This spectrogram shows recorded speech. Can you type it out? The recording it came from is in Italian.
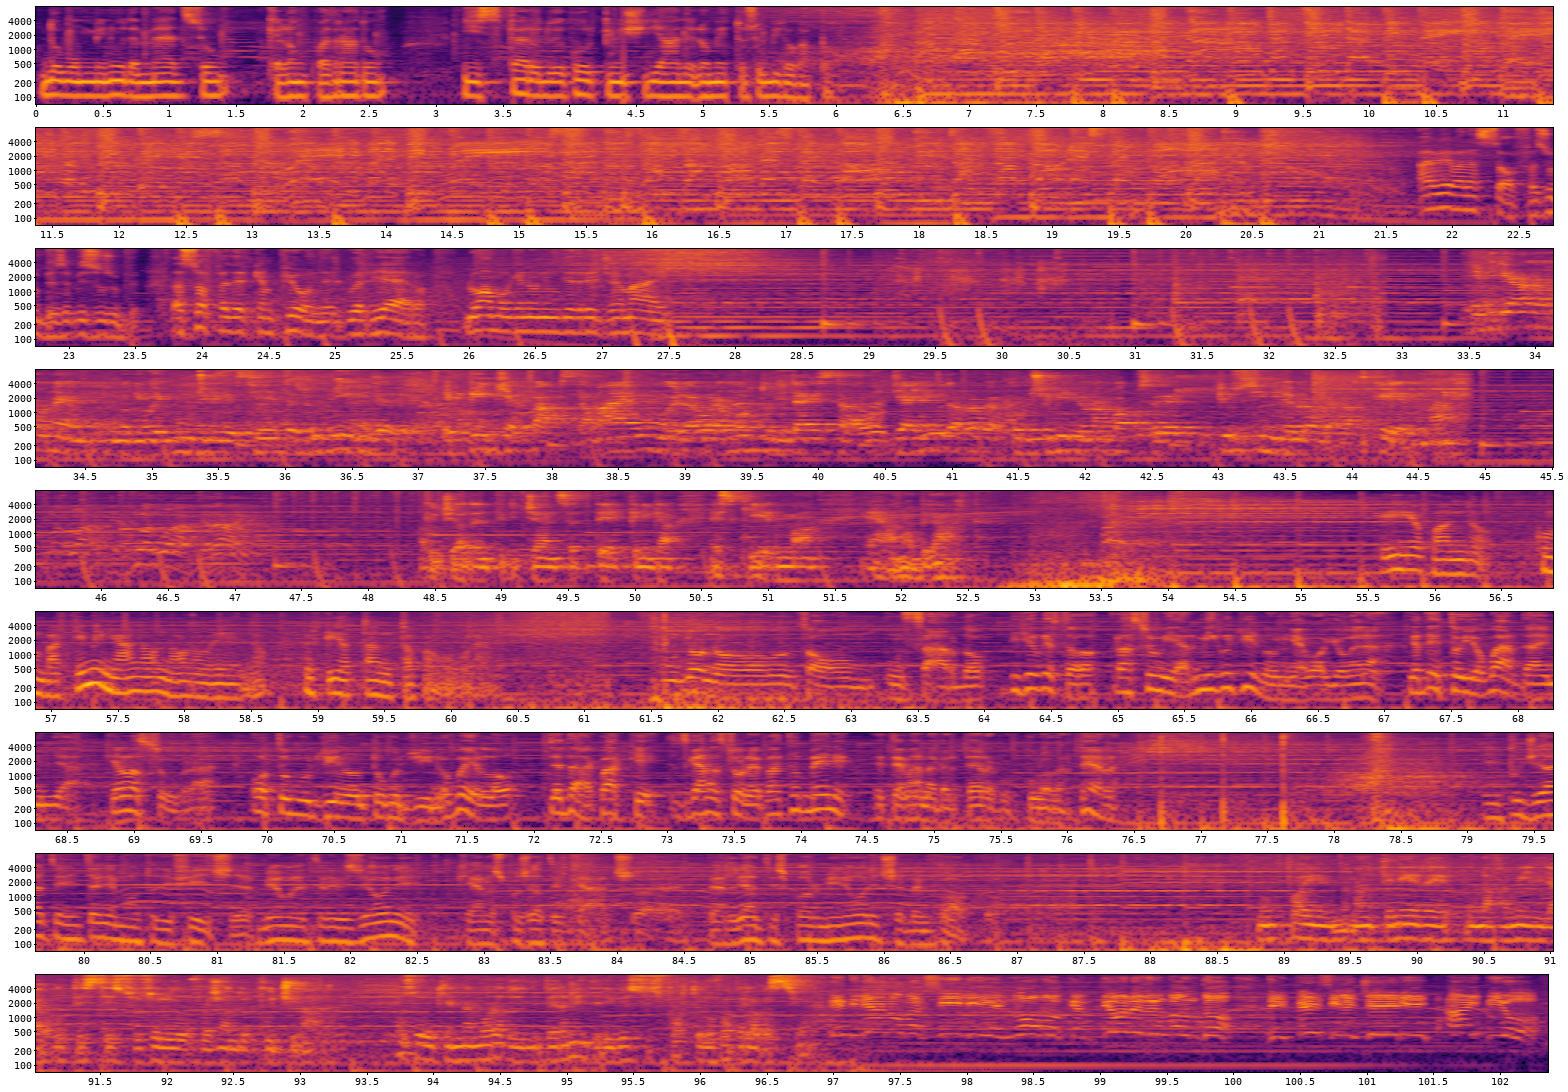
Dopo un minuto e mezzo che l'ho inquadrato, gli sfero due colpi micidiali e lo metto subito capo. aveva la soffa subito, si è visto subito. La soffa del campione, del guerriero, l'uomo che non indietreggia mai. Emiliano non è uno di quei pugili che si mette sul ring e picchia e basta, ma è uno che lavora molto di testa, ti aiuta proprio a concepire una box più simile proprio alla scherma. Sulla guardia, sulla guardia, dai! pugilato è intelligenza, è tecnica, è scherma, è una nobile arte. Io quando combatto Emiliano non lo vedo perché io ho tanta paura. Un giorno, non so, un, un sardo dice questo rassomiglia al mio cugino non ne voglio menare. Gli ho detto io, guarda Emilia, che là sopra o tuo cugino o tuo cugino, quello ti dà qualche sganassone fatta bene e ti manda per terra col culo per terra. Il pugilato in Italia è molto difficile. Abbiamo le televisioni che hanno sposato il calcio e per gli altri sport minori c'è ben poco. Non puoi mantenere una famiglia o te stesso solo facendo il pugilato. Solo chi è innamorato veramente di questo sport lo fa per la passione. Emiliano Varsili è il nuovo campione del mondo dei pesi leggeri IPO.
